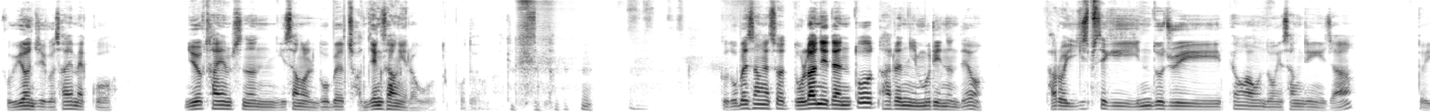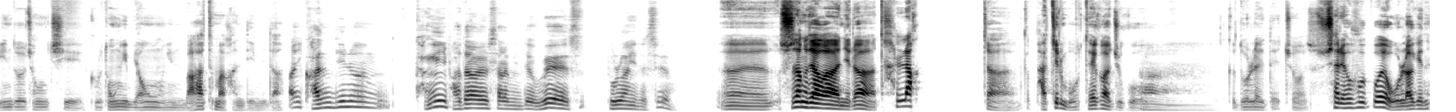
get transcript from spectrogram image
그 위원직을 사임했고 뉴욕 타임스는 이 상을 노벨 전쟁상이라고 또 보도하게 됐습니다. 그 노벨상에서 논란이 된 또 다른 인물이 있는데요. 바로 20세기 인도주의 평화운동의 상징이자 그 인도 정치 그리고 독립 영웅인 마하트마 간디입니다. 아니 간디는 당연히 받아야 할 사람인데 왜 수- 논란이 됐어요? 에, 수상자가 아니라 탈락자 그러니까 받지를 못해가지고 아, 그 논란이 됐죠. 수차례 후보에 올라긴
